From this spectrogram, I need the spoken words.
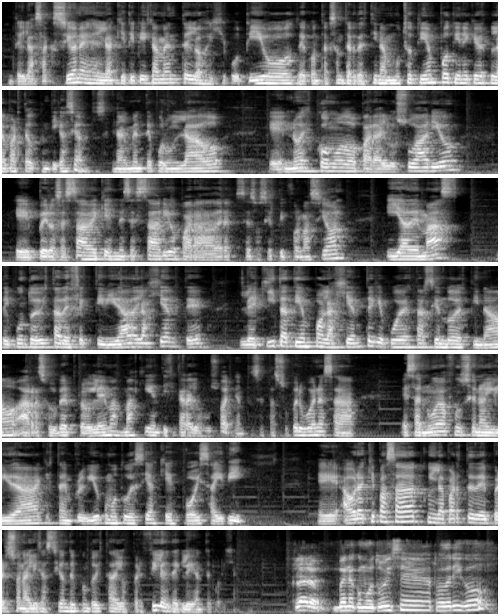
de las acciones en las que típicamente los ejecutivos de contact center destinan mucho tiempo tiene que ver con la parte de autenticación. Entonces, finalmente, por un lado, eh, no es cómodo para el usuario, eh, pero se sabe que es necesario para dar acceso a cierta información y además, desde el punto de vista de efectividad de la gente, le quita tiempo a la gente que puede estar siendo destinado a resolver problemas más que identificar a los usuarios. Entonces está súper buena esa, esa nueva funcionalidad que está en preview, como tú decías, que es Voice ID. Eh, ahora, ¿qué pasa con la parte de personalización desde el punto de vista de los perfiles de cliente, por ejemplo? Claro, bueno, como tú dices, Rodrigo,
